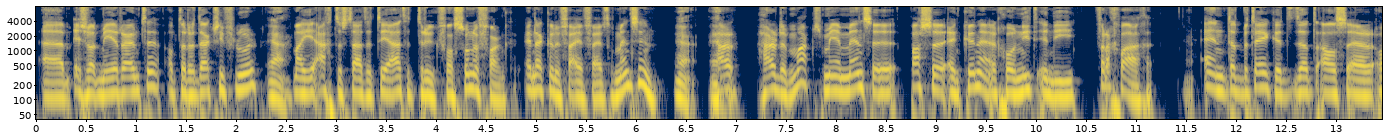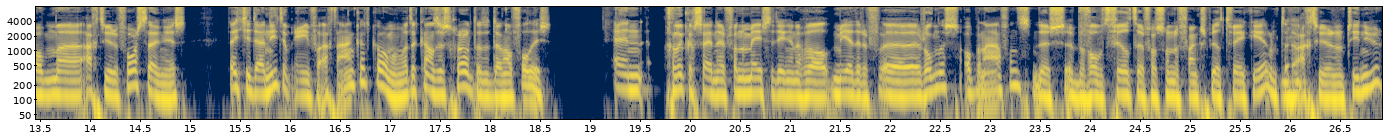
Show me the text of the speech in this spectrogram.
ehm, is wat meer ruimte op de redactievloer. Ja, Maar hierachter staat de theatertruc van Sonnefrank. En daar kunnen 55 mensen in. ja, ja. Har- harde max. Meer mensen passen en kunnen er gewoon niet in die vrachtwagen. En dat betekent dat als er om eh, acht uur de voorstelling is... dat je daar niet op één voor acht aan kunt komen. Want de kans is groot dat het dan al vol is. En gelukkig zijn er van de meeste dingen nog wel meerdere eh, rondes op een avond. Dus eh, bijvoorbeeld Filter van Zonnevang speelt twee keer. Om Mhm. 8 uur en om 10 uur.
